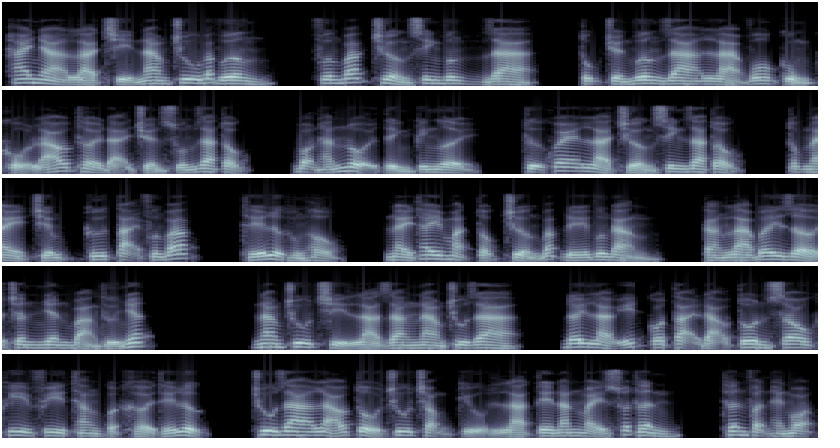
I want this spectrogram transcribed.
Hai nhà là chỉ nam chu bắc vương, phương bắc trường sinh vương gia, tục truyền vương gia là vô cùng cổ lão thời đại truyền xuống gia tộc, bọn hắn nội tình kinh người, tự khoe là trường sinh gia tộc tộc này chiếm cứ tại phương bắc, thế lực hùng hậu, này thay mặt tộc trưởng bắc đế vương đẳng, càng là bây giờ chân nhân bảng thứ nhất. Nam chu chỉ là giang nam chu gia đây là ít có tại đạo tôn sau khi phi thăng quật khởi thế lực, chu gia lão tổ chu trọng cửu là tên ăn mày xuất thân thân phận hèn mọn,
